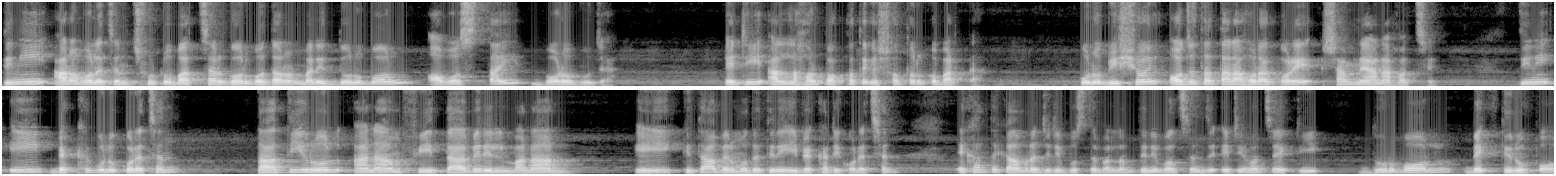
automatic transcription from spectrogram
তিনি আরও বলেছেন, ছোট বাচ্চার গর্ভধারণ মানে দুর্বল অবস্থায় বড় বোঝা। এটি আল্লাহর পক্ষ থেকে সতর্ক বার্তা কোনো বিষয় অযথা তাড়াহুড়া করে সামনে আনা হচ্ছে। তিনি এই ব্যাখ্যাগুলো করেছেন, তাতিরুল আনাম ফি তাবিরিল মানান। এই কিতাবের মধ্যে তিনি এই ব্যাখ্যাটি করেছেন এখান থেকে আমরা যেটি বুঝতে পারলাম, তিনি বলছেন যে এটি হচ্ছে একটি দুর্বল ব্যক্তির উপর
